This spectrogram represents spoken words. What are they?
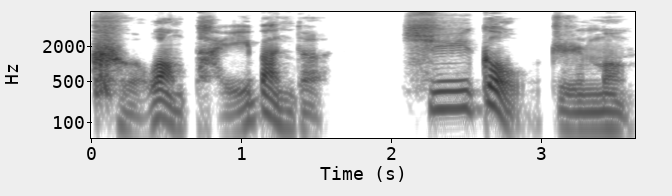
渴望陪伴的虚构之梦。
